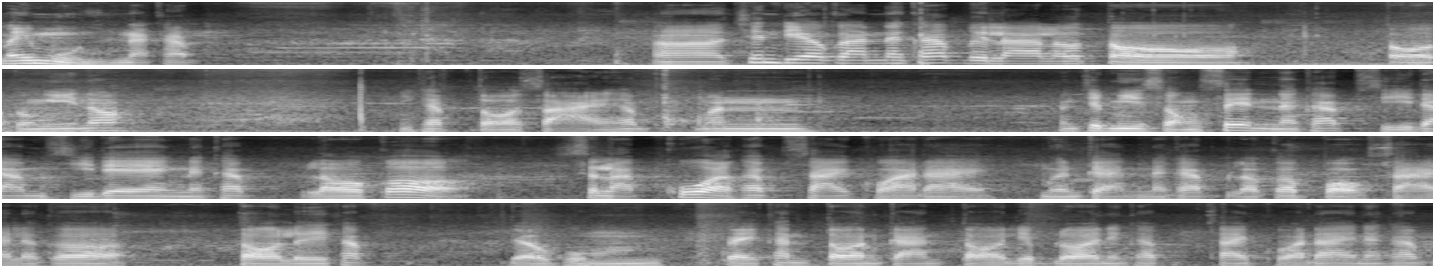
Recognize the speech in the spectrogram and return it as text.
ไม่หมุนนะครับอ่าเช่นเดียวกันนะครับ เวลาเราต่อต่อตรงนี้เนาะนี่ครับต่อสายครับมันมันจะมี 2 เส้นนะครับ สีดำสีแดงนะครับ เราก็สลับขั้วครับซ้ายขวาได้เหมือนกันนะครับ แล้วก็ปอกสายแล้วก็ต่อเลยครับ เดี๋ยวผมไปขั้นตอนการต่อเรียบร้อยนะครับ ซ้ายขวาได้นะครับ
